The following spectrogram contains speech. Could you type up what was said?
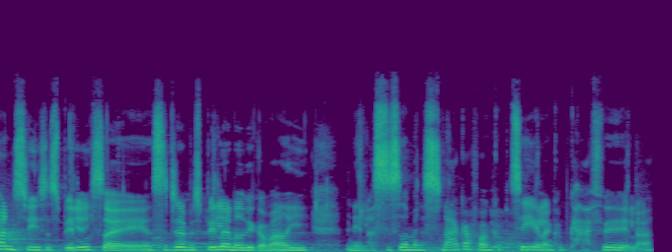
tonsvis af spil, så, øh, så det der med spil er noget, vi går meget i. Men ellers så sidder man og snakker for en kop te eller en kop kaffe, eller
